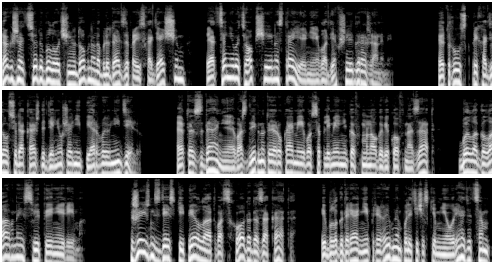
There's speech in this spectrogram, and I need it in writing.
Также отсюда было очень удобно наблюдать за происходящим и оценивать общее настроение, владевшие горожанами. Этруск приходил сюда каждый день уже не первую неделю. Это здание, воздвигнутое руками его соплеменников много веков назад, было главной святыней Рима. Жизнь здесь кипела от восхода до заката, и благодаря непрерывным политическим неурядицам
